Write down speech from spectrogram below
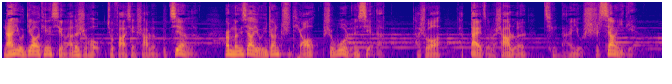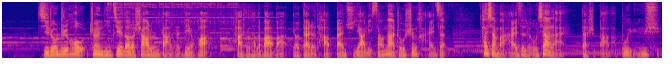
男友第二天醒来的时候，就发现沙伦不见了，而门下有一张纸条是沃伦写的。他说他带走了沙伦，请男友识相一点。几周之后，珍妮接到了沙伦打来的电话。他说他的爸爸要带着他搬去亚利桑那州生孩子，他想把孩子留下来，但是爸爸不允许。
